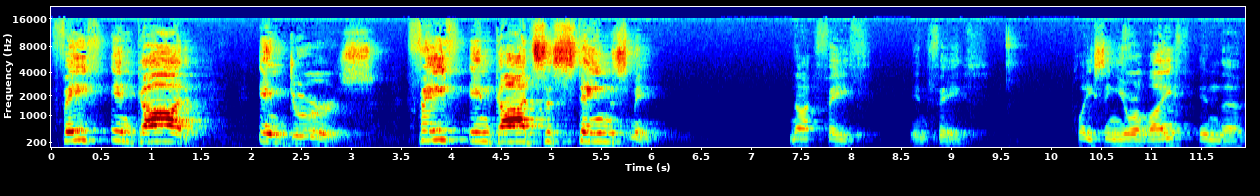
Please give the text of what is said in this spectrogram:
Faith in God endures. Faith in God sustains me. Not faith in faith. Placing your life in the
